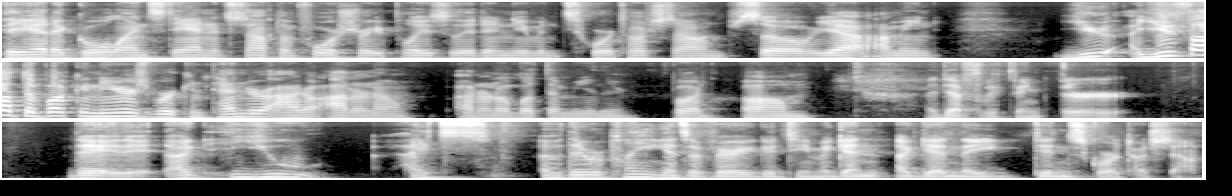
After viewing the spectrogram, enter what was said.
they had a goal line stand and stopped them four straight plays, so they didn't even score a touchdown. So yeah, I mean, you you thought the Buccaneers were a contender? I don't I don't know. I don't know about them either. But um, I definitely think they're they. they I, you, it's uh, they were playing against a very good team. Again, again, they didn't score a touchdown,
